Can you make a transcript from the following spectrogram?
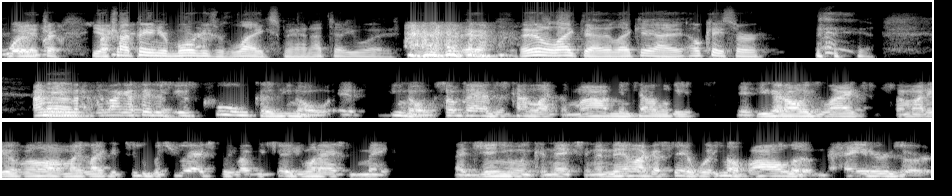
what. yeah, try, yeah, try paying your mortgage with likes, man. I tell you what, they, they, don't like that. They're like, yeah, okay, sir. I mean, um, like, like, I said, it's, it's cool because you know, if you know, sometimes it's kind of like the mob mentality. If you got all these likes, somebody else, oh, I might like it too. But you actually, like you said, you want to actually make a genuine connection. And then, like I said, well, you know, for all the haters or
